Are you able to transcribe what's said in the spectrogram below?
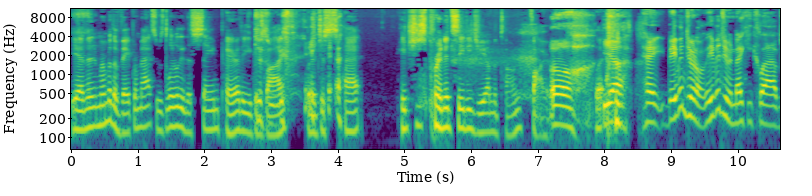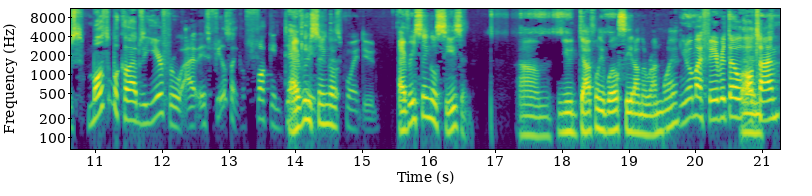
Yeah, and then remember the Vapor Max? It was literally the same pair that you could Just- buy, but it just had he just printed CDG on the tongue. Fire. Oh But- yeah. hey, they've been doing they've been doing Nike collabs, multiple collabs a year for. It feels like a fucking decade Every at single- this point, dude. Every single season, um, you definitely will see it on the runway. You know my favorite though all time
